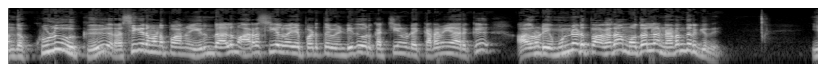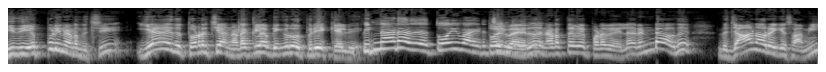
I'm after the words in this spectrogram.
அந்த குழுவுக்கு ரசிகர் மனப்பான்மை இருந்தாலும் அரசியல் வயப்படுத்த வேண்டியது ஒரு கட்சியினுடைய கடமையாக இருக்குது அதனுடைய முன்னெடுப்பாக தான் முதல்ல நடந்திருக்குது. இது எப்படி நடந்துச்சு? ஏன் இது தொடர்ச்சியாக நடக்கல அப்படிங்கிற ஒரு பெரிய கேள்வி. பின்னாடி அது தோய்வாயிடுச்சு தோய்வாயிருது அது நடத்தவே படவே இல்லை. ரெண்டாவது இந்த ஜான் ஆரோக்கியசாமி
